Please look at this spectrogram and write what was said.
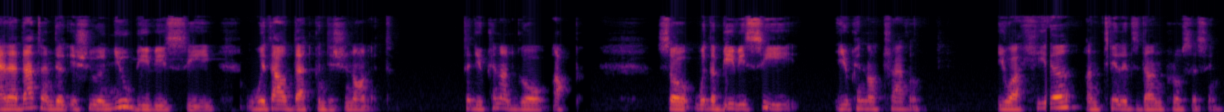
And at that time, they'll issue a new BVC without that condition on it. That you cannot go up. So with a BVC, you cannot travel. You are here until it's done processing.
